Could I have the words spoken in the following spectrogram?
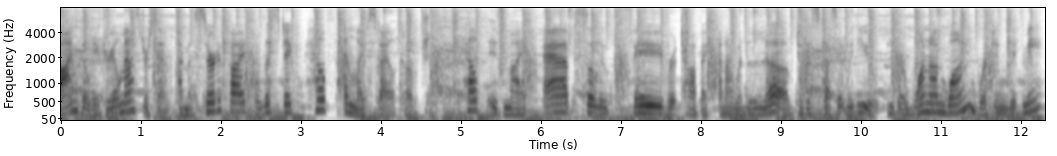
I'm Galadriel Masterson. I'm a certified holistic health and lifestyle coach. Health is my absolute favorite topic, and I would love to discuss it with you, either one on one, working with me,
